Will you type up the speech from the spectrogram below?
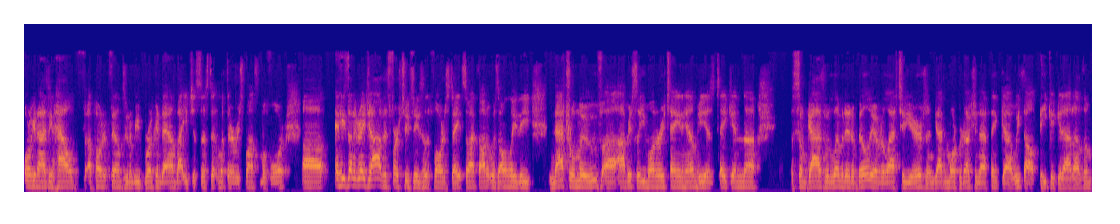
Organizing how opponent film is going to be broken down by each assistant and what they're responsible for. Uh, and he's done a great job his first two seasons at Florida State. So I thought it was only the natural move. Uh, obviously, you want to retain him. He has taken uh, some guys with limited ability over the last two years and gotten more production than I think uh, we thought he could get out of them.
